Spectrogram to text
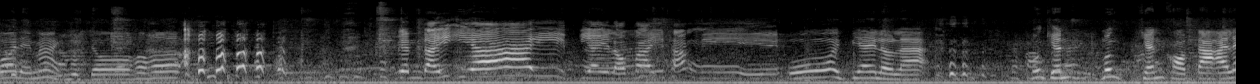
บ่ได้มาอีกดอกเป็นไดเอียยเปียยเราไปทั้งนี้ โอ้ยเปียแล้วล่ะมึงเขียนมึงเขียนขอบตาอายไล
